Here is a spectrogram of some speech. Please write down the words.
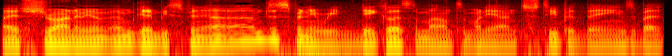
my astronomy. I'm, I'm, gonna be spending. I'm just spending ridiculous amounts of money on stupid things, but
